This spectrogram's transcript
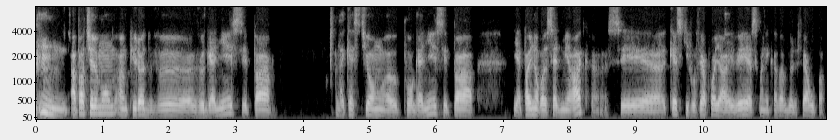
à partir du moment où un pilote veut, gagner, c'est pas la question pour gagner, c'est pas il n'y a pas une recette miracle, c'est qu'est-ce qu'il faut faire pour y arriver, est-ce qu'on est capable de le faire ou pas?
